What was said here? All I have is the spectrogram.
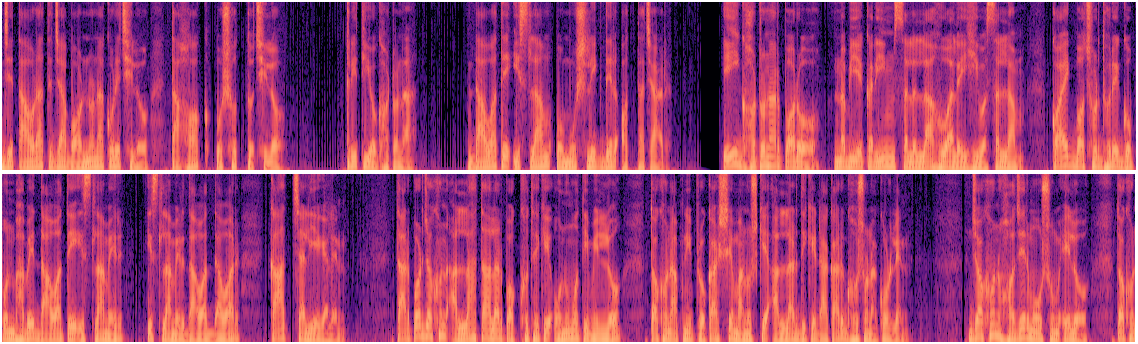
যে তাওরাত যা বর্ণনা করেছিল তা হক ও সত্য ছিল। তৃতীয় ঘটনা, দাওয়াতে ইসলাম ও মুশরিকদের অত্যাচার। এই ঘটনার পরও নবিয়ে করিম সাল্লাহু আলাইহি ওয়াসাল্লাম কয়েক বছর ধরে গোপনভাবে দাওয়াতে ইসলামের ইসলামের দাওয়াত দেওয়ার কাজ চালিয়ে গেলেন। তারপর যখন আল্লাহ তাআলার পক্ষ থেকে অনুমতি মিলল, তখন আপনি প্রকাশ্যে মানুষকে আল্লাহর দিকে ডাকার ঘোষণা করলেন। যখন হজের মৌসুম এলো, তখন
